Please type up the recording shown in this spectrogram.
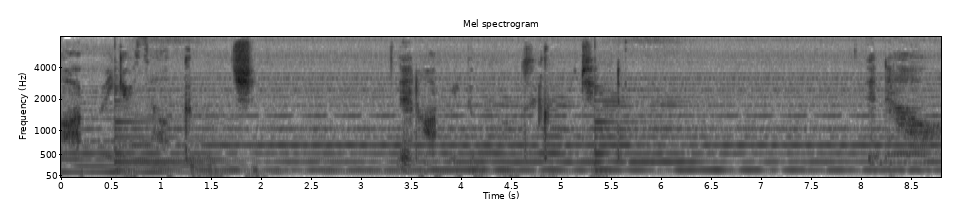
Offering yourself and offering the world gratitude. And now,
